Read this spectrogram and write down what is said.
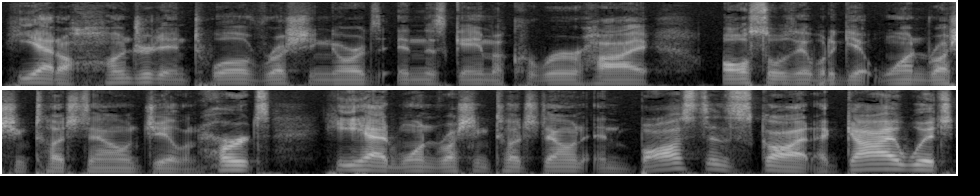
he had 112 rushing yards in this game, a career high. Also was able to get one rushing touchdown. Jalen Hurts, he had one rushing touchdown, and Boston Scott, a guy which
